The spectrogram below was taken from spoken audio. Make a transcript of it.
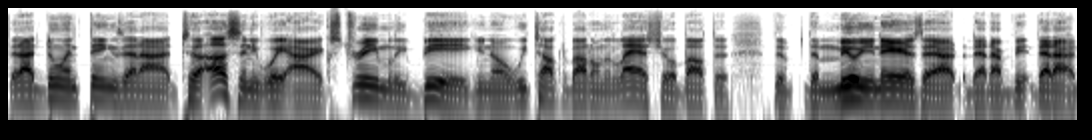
that are doing things that are, to us anyway, are extremely big. You know, we talked about on the last show about the the, the millionaires that are that are be, that are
